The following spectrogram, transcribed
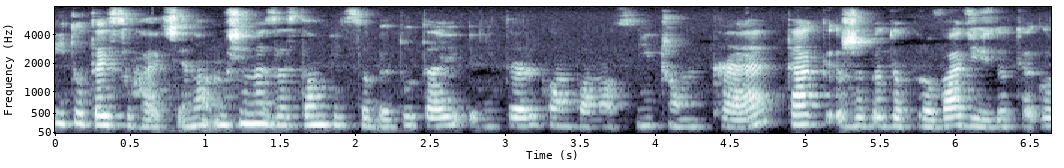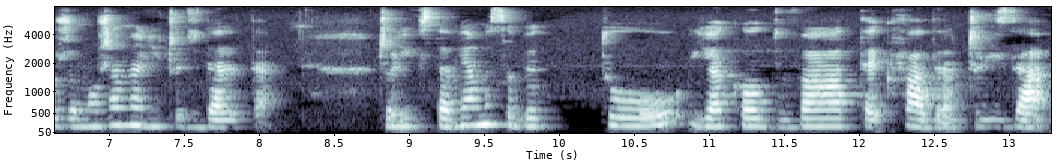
I tutaj słuchajcie, no musimy zastąpić sobie tutaj literką pomocniczą t, tak żeby doprowadzić do tego, że możemy liczyć deltę. Czyli wstawiamy sobie tu jako 2t kwadrat, czyli za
